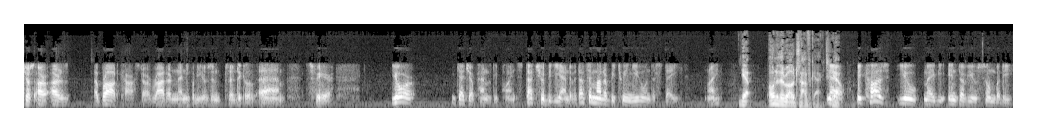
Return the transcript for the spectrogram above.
just as a broadcaster, rather than anybody who's in the political um, sphere. Your get your penalty points. That should be the end of it. That's a matter between you and the state, right? yep. Under the Road Traffic Act. Now, yep. because you maybe interview somebody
